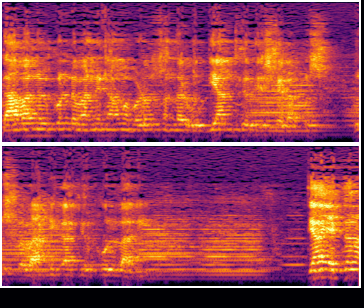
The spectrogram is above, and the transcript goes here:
दावानुल कुण्ड भन्ने ठाउँमा बडो सुन्दर उद्यान थियो त्यस बेला पुष्प वाटिका त्यहाँ एकजना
